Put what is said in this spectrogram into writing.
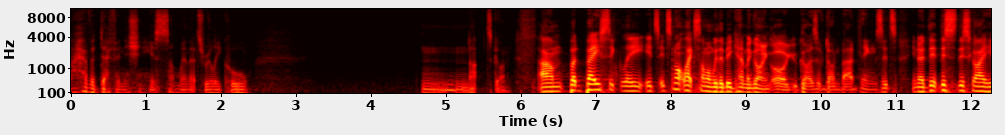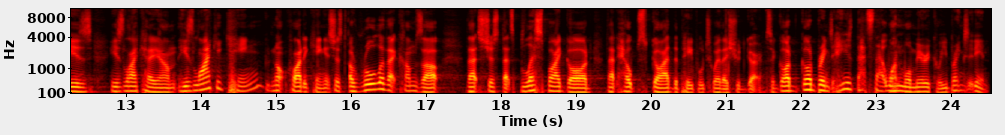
I have a definition here somewhere that's really cool. It's gone. Um, but basically, it's it's not like someone with a big hammer going, "Oh, you guys have done bad things." It's you know th- this this guy is he's like a um, he's like a king, not quite a king. It's just a ruler that comes up that's just that's blessed by God that helps guide the people to where they should go. So God God brings he's that's that one more miracle. He brings it in.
